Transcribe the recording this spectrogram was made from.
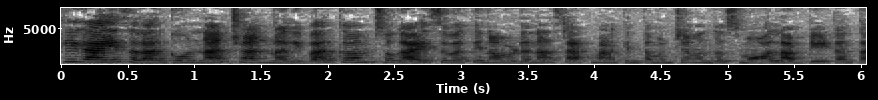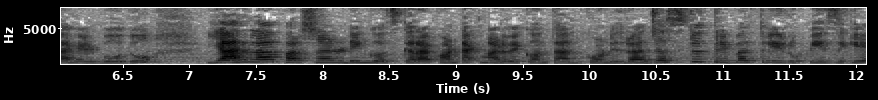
ಹೇ ಗಾಯ್ಸ್ ಎಲ್ಲರಿಗೂ ನನ್ನ ಚಾನಲ್ನಲ್ಲಿ ವೆಲ್ಕಮ್ ಸೊ ಗಾಯ್ಸ್ ಇವತ್ತಿನ ವಿಡಿಯೋನ ಸ್ಟಾರ್ಟ್ ಮಾಡೋಕ್ಕಿಂತ ಮುಂಚೆ ಒಂದು ಸ್ಮಾಲ್ ಅಪ್ಡೇಟ್ ಅಂತ ಹೇಳ್ಬೋದು. ಯಾರೆಲ್ಲ ಪರ್ಸನಲ್ ರೀಡಿಂಗ್ಗೋಸ್ಕರ ಕಾಂಟ್ಯಾಕ್ಟ್ ಮಾಡಬೇಕು ಅಂತ ಅನ್ಕೊಂಡಿದ್ರ ಜಸ್ಟ್ ತ್ರಿಬಲ್ ತ್ರೀ ರುಪೀಸ್ಗೆ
